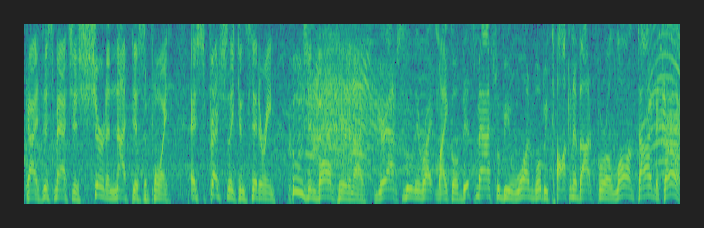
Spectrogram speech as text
Guys, this match is sure to not disappoint, especially considering who's involved here tonight. You're absolutely right, Michael. This match will be one we'll be talking about for a long time to come.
